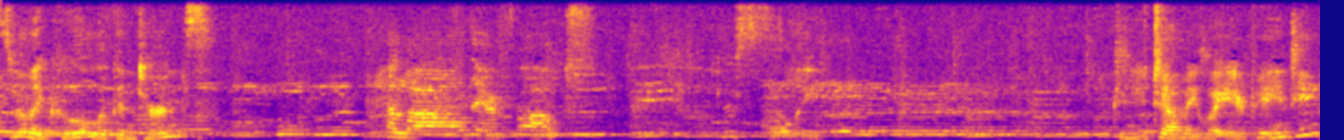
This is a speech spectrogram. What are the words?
It's really cool looking turns. Hello there, folks. You're silly. Can you tell me what you're painting?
